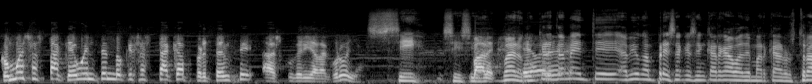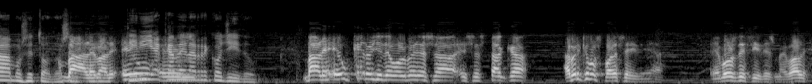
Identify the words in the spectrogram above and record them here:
como esa estaca, eu entendo que esa estaca pertence á escudería da Coruña. Sí, sí, sí. Vale. Bueno, eh, eh concretamente eh, había unha empresa que se encargaba de marcar os tramos e todo, Vale, o sea, vale. Diría eu, que habela eh, recollido. Vale, eu quero lle devolver esa, esa estaca, a ver que vos parece a idea. E vos decidesme, vale?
